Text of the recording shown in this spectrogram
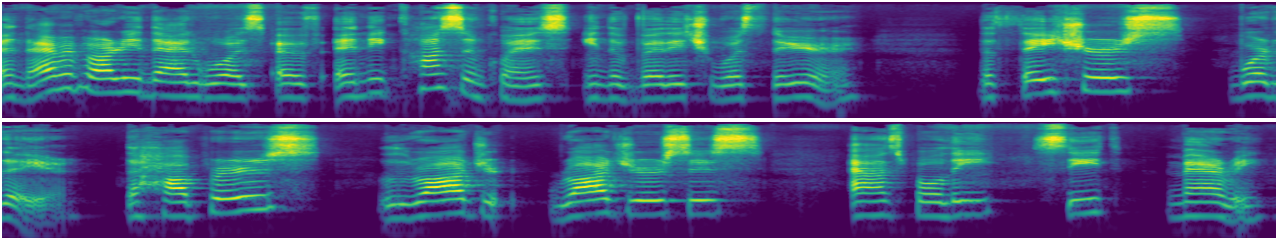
and everybody that was of any consequence in the village was there. The Thatchers were there, the Harpers, Roger, Rogerses, Aunt Polly, Sid, Mary,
